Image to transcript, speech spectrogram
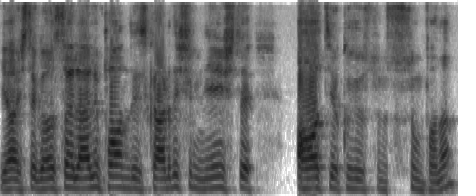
Ya işte Galatasaray halin puandayız kardeşim. Niye işte ağıt yakıyorsunuz susun falan.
